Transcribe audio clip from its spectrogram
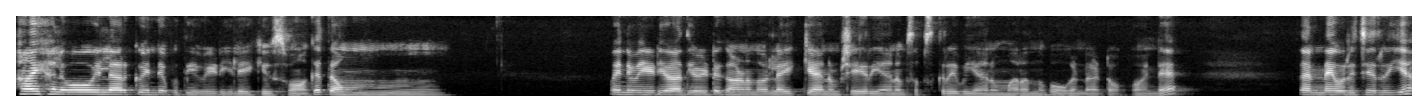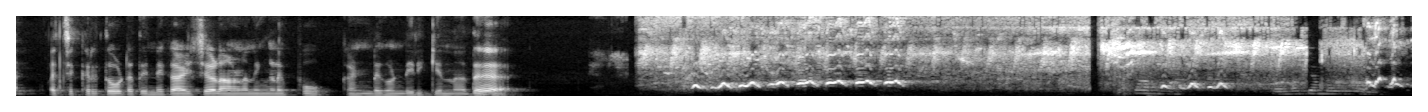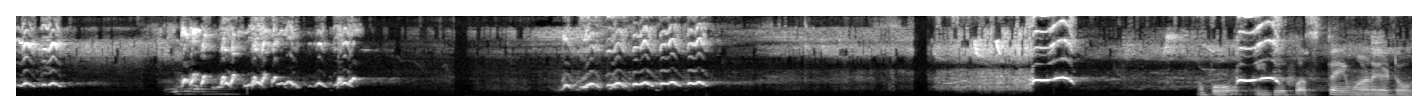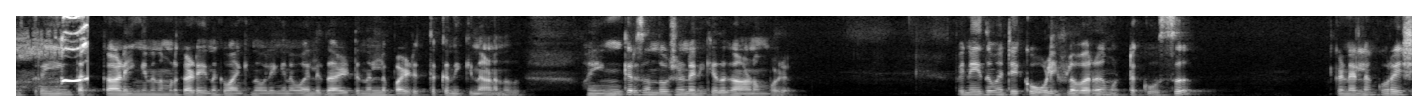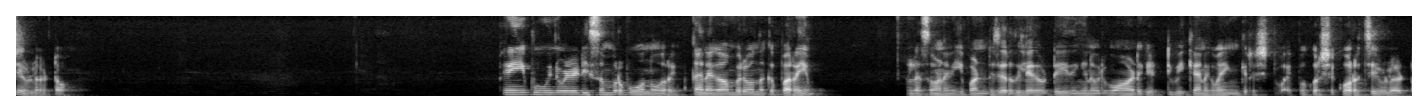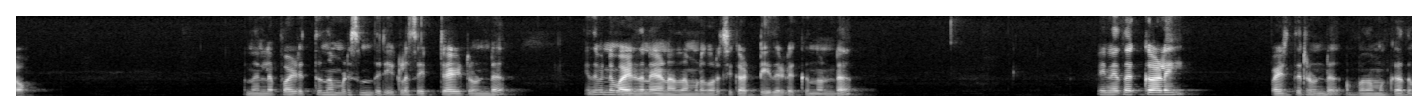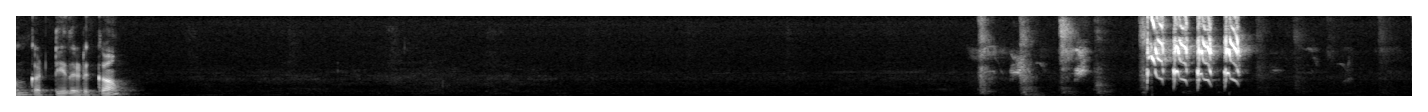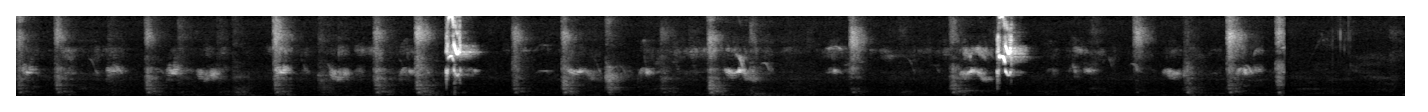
Hi hello. എല്ലാവർക്കും എന്റെ പുതിയ വീഡിയോയിലേക്ക് സ്വാഗതം. എന്റെ വീഡിയോ ആദ്യമായിട്ട് കാണുന്നവർ ലൈക്ക് ചെയ്യാനും ഷെയർ ചെയ്യാനും സബ്സ്ക്രൈബ് ചെയ്യാനും മറന്നു പോകണ്ട കേട്ടോ. അപ്പോൾ എന്റെ തന്നെ ഒരു ചെറിയ പച്ചക്കറിത്തോട്ടത്തിന്റെ കാഴ്ചകളാണ് നിങ്ങളിപ്പോൾ കണ്ടുകൊണ്ടിരിക്കുന്നത്. അപ്പോൾ ഇത് ഫസ്റ്റ് ടൈമാണ് കേട്ടോ. ഇത്രയും തക്കാളി ഇങ്ങനെ നമ്മൾ കടയിൽ നിന്നൊക്കെ വാങ്ങിക്കുന്ന പോലെ ഇങ്ങനെ വലുതായിട്ട് നല്ല പഴുത്തൊക്കെ നിൽക്കുന്നതാണെന്നത് ഭയങ്കര സന്തോഷമുണ്ട് എനിക്കത് കാണുമ്പോൾ പിന്നെ ഇത് മറ്റേ കോളിഫ്ലവർ മുട്ടക്കൂസ് എല്ലാം കുറേശ്ശേ ഉള്ളു കേട്ടോ. പിന്നെ ഈ പൂവിന് ഡിസംബർ പൂവെന്ന് പറയും. കനകാമ്പരം എന്നൊക്കെ പറയും. രസമാണ്. എനിക്ക് പണ്ട് ചെറുതിലേ തൊട്ടേ ഇതിങ്ങനെ ഒരുപാട് കെട്ടി വയ്ക്കാനൊക്കെ ഭയങ്കര ഇഷ്ടമാണ് ഇപ്പോൾ കുറച്ച് കുറച്ചേ ഉള്ളൂ കേട്ടോ. നല്ല പഴുത്ത് നമ്മുടെ സുന്ദരിയൊക്കെ സെറ്റായിട്ടുണ്ട് ഇത് പിന്നെ വഴുതനയാണ്. അത് നമ്മൾ കുറച്ച് കട്ട് ചെയ്തെടുക്കുന്നുണ്ട്. പിന്നെ തക്കാളി പഴുത്തിട്ടുണ്ട്. അപ്പോൾ നമുക്കതും കട്ട് ചെയ്തെടുക്കാം.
